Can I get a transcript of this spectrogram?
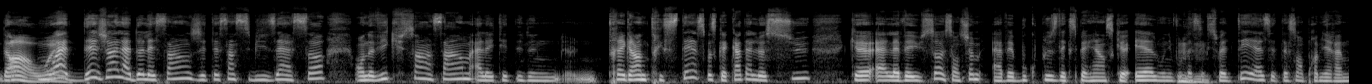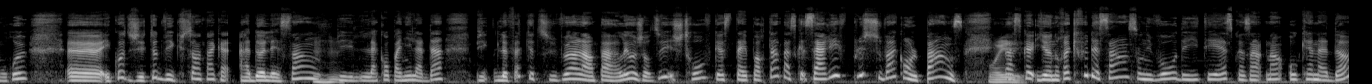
Donc, Ah, ouais. moi, déjà à l'adolescence, j'étais sensibilisée à ça. On a vécu ça ensemble. Elle a été d'une une très grande tristesse parce que quand elle a su qu'elle avait eu ça, son chum avait beaucoup plus d'expérience que elle au niveau de la Mhm. sexualité. Elle, c'était son premier amoureux. Euh, écoute, j'ai tout vécu ça en tant qu'adolescente, Mhm. puis l'accompagner là-dedans. Puis le fait que tu veux en parler aujourd'hui, je trouve que c'est important parce que ça arrive plus souvent qu'on le pense. Oui. Parce qu'il y a une recrudescence au niveau des ITS présentement au Canada.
